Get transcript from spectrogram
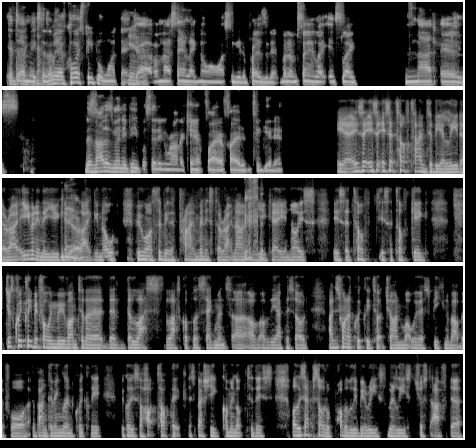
If that makes sense. I mean, of course, people want that Yeah. job. I'm not saying like no one wants to be the president, but I'm saying like it's like not as there's not as many people sitting around a campfire fighting to get in. Yeah, it's a, it's, a, it's a tough time to be a leader, right? Even in the UK, Yeah. like you know, who wants to be the prime minister right now in the UK? You know, it's it's a tough it's a tough gig. Just quickly before we move on to the the, the last last couple of segments uh, of of the episode, I just want to quickly touch on what we were speaking about before, the Bank of England, quickly because it's a hot topic, especially coming up to this. Well, this episode will probably be re- released just after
